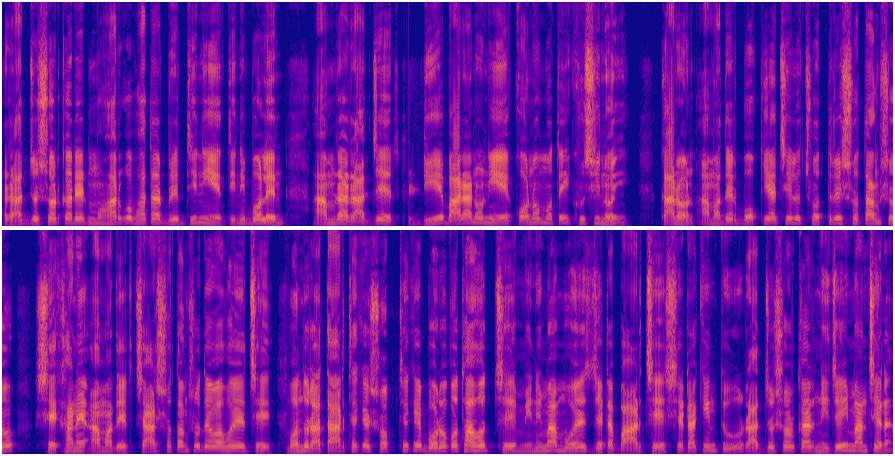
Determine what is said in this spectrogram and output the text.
রাজ্য সরকারের মহার্ঘ ভাতার বৃদ্ধি নিয়ে তিনি বলেন, আমরা রাজ্যের ডিএ বাড়ানো নিয়ে কোনো মতেই খুশি নই। কারণ আমাদের বকেয়া ছিল ছত্রিশ শতাংশ, সেখানে আমাদের চার শতাংশ দেওয়া হয়েছে। বন্ধুরা, তার থেকে সব থেকে বড় কথা হচ্ছে, মিনিমাম ওয়েজ যেটা বাড়ছে, সেটা কিন্তু রাজ্য সরকার নিজেই মানছে না।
